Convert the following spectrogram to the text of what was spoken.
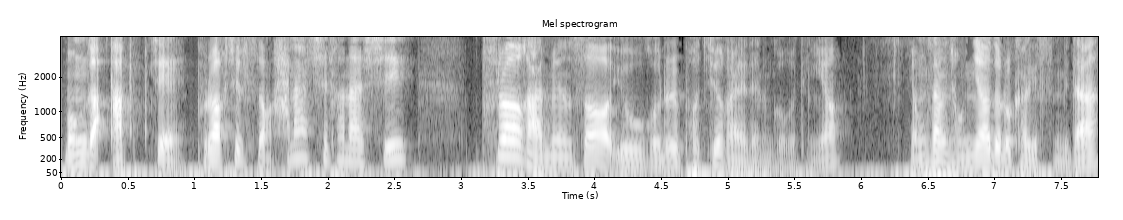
뭔가 악재, 불확실성 하나씩 하나씩 풀어가면서 요거를 버텨가야 되는 거거든요. 영상 정리하도록 하겠습니다.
